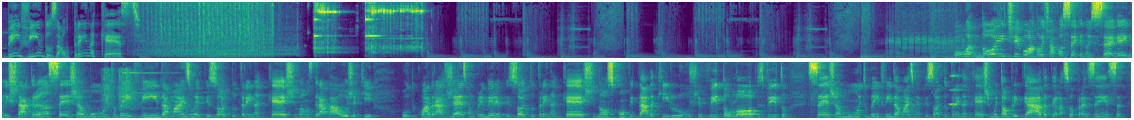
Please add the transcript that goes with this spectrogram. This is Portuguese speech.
Bem-vindos ao TreinaCast. Boa noite, boa noite a você que nos segue aí no Instagram. Seja muito bem-vinda a mais um episódio do TreinaCast. Vamos gravar hoje aqui o 41 episódio do TreinaCast. Nosso convidado aqui, ilustre, Vitor Lopes. Vitor, seja muito bem-vindo a mais um episódio do TreinaCast. Muito obrigada pela sua presença.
